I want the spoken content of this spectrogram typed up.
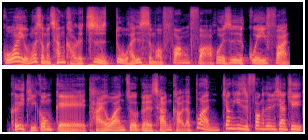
国外有没有什么参考的制度，还是什么方法，或者是规范？可以提供给台湾做个参考的，不然这样一直放任下去，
